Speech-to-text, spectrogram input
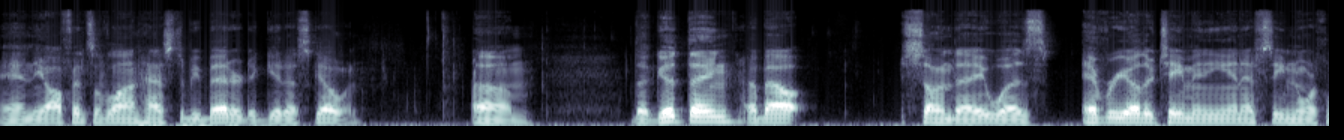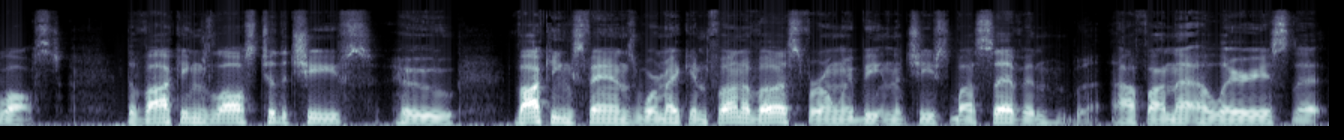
and the offensive line has to be better to get us going. Um, the good thing about Sunday was every other team in the NFC North lost. The Vikings lost to the Chiefs, who Vikings fans were making fun of us for only beating the Chiefs by seven. But I find that hilarious that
